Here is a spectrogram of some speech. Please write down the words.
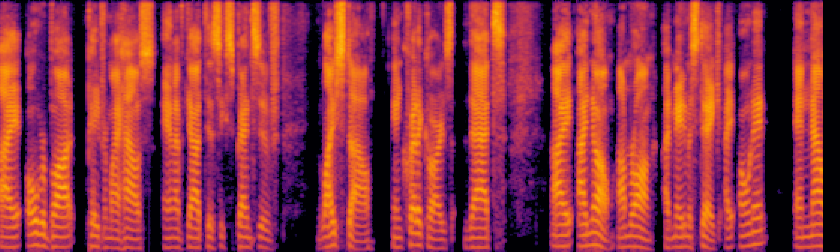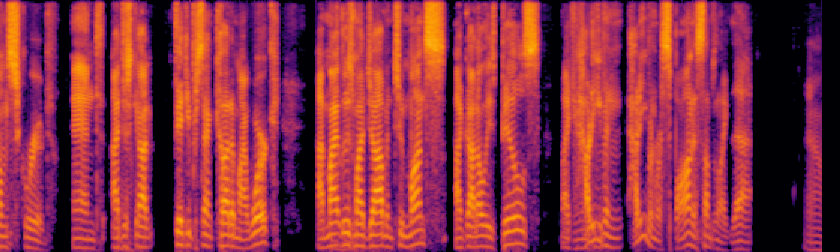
I overbought, paid for my house, and I've got this expensive lifestyle and credit cards that I I know I'm wrong. I made a mistake. I own it, and now I'm screwed. And I just got 50% cut of my work. I might lose my job in two months. I got all these bills. Like, how do you mm-hmm. even how do you even respond to something like that? Yeah.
